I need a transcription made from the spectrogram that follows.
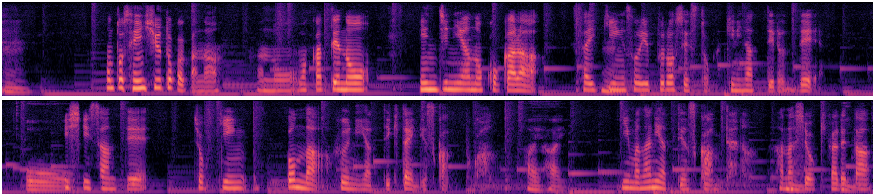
うん。ほんと先週とかかなあの若手のエンジニアの子から最うん。近そういうプロセスとか気になってるんで、おー。石井さんって直近どんな風にやっていきたいんですかとかはいはい。今何やってんすかみたいな話を聞かれた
